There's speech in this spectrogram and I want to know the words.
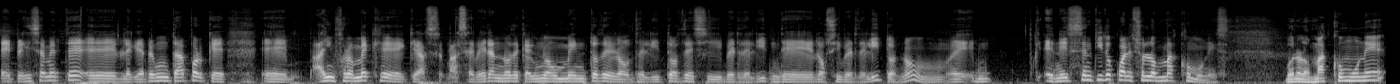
Eh, precisamente eh, le quería preguntar porque eh, hay informes que, aseveran ¿no? de que hay un aumento de los delitos de, de los ciberdelitos. ¿no? en ese sentido, ¿cuáles son los más comunes? Bueno, los más comunes,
